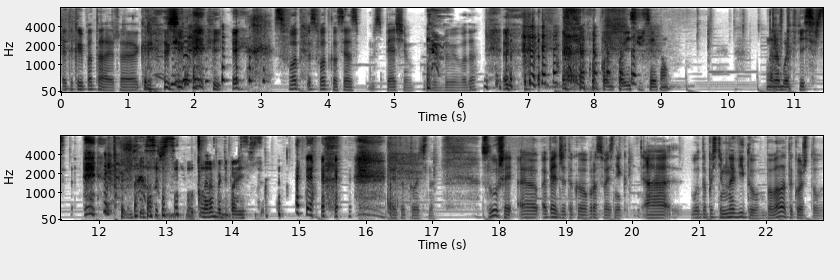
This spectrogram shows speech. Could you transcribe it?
Это крепота, это... кре- Сфот- Сфоткался с спящим, люблю его, да? По- Повесишь себе там. На работе. Повесишься. Повесишься. На работе повесишься. Это точно. Слушай, э, опять же такой вопрос возник. А вот, допустим, на Виту бывало такое, что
